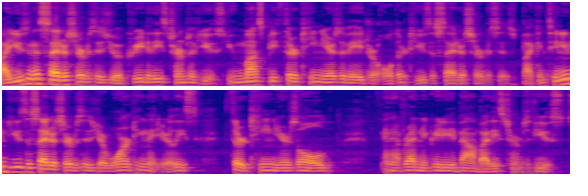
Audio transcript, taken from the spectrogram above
By using the site services, you agree to these terms of use. You must be 13 years of age or older to use the site services. By continuing to use the site services, you're warranting that you're at least 13 years old and have read and agreed to be bound by these terms of use.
